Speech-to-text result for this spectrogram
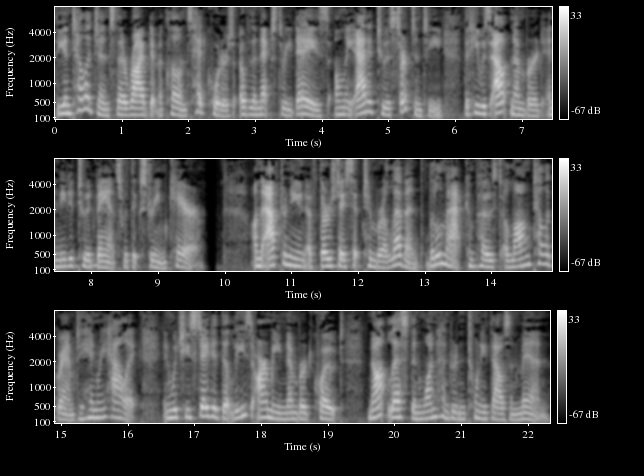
The intelligence that arrived at McClellan's headquarters over the next three days only added to his certainty that he was outnumbered and needed to advance with extreme care. On the afternoon of Thursday, September 11th, Little Mac composed a long telegram to Henry Halleck in which he stated that Lee's army numbered, quote, not less than 120,000 men.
